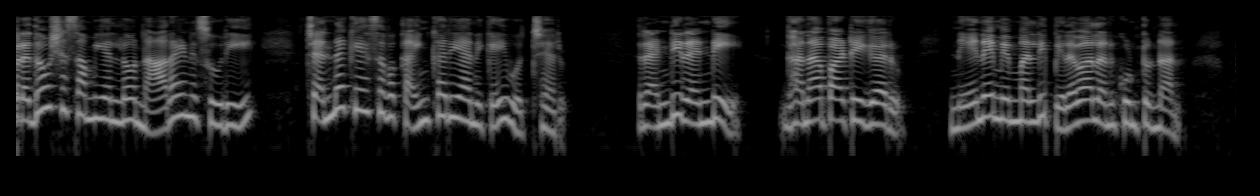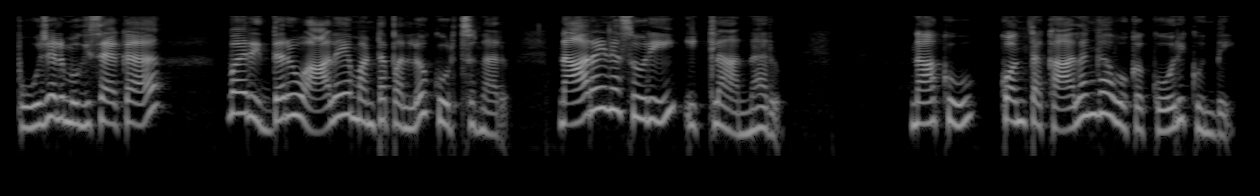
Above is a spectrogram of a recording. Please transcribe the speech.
ప్రదోష సమయంలో నారాయణసూరి చెన్నకేశవ కైంకర్యానికై వచ్చారు. రండి రండి ఘనాపాటి గారు. నేనే మిమ్మల్ని పిలవాలనుకుంటున్నాను. పూజలు ముగిశాక వారిద్దరూ ఆలయ మంటపంలో కూర్చున్నారు. నారాయణసూరి ఇట్లా అన్నారు. నాకు కొంతకాలంగా ఒక కోరికుంది.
